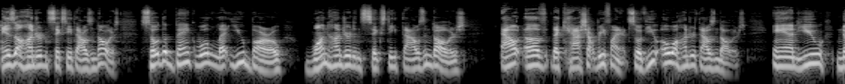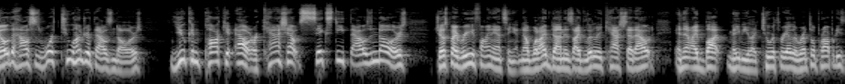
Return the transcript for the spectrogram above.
is $160,000. So the bank will let you borrow $160,000 out of the cash out refinance. So if you owe $100,000 and you know the house is worth $200,000, you can pocket out or cash out $60,000 just by refinancing it. Now, what I've done is I've literally cashed that out and then I bought maybe like two or three other rental properties.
